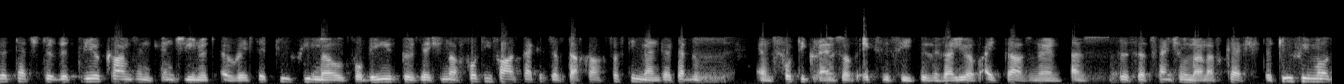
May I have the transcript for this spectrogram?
attached to the trio crimes and gangs unit arrested two females for being in possession of 45 packets of dagga, 50 Mandrax tablets, and 40 grams of ecstasy to the value of 8,000 rand as a substantial amount of cash. The two females,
